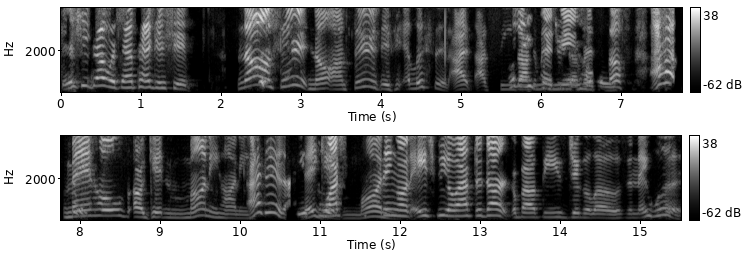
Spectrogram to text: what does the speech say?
There she go with that pegging shit. No, I'm serious. No, I'm serious. If you listen, I I've seen Well, documentaries. Manholes. stuff. I have Manholes are getting money, honey. I did. I used They to watch money. thing on HBO After Dark about these gigolos, and they would.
